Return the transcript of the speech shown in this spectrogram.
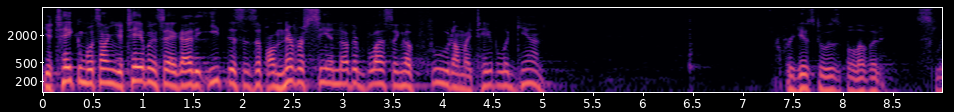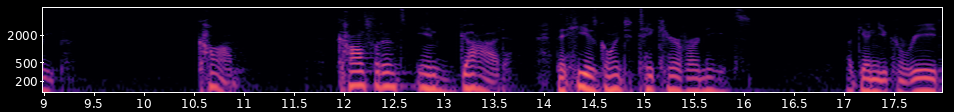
you're taking what's on your table and say, I got to eat this as if I'll never see another blessing of food on my table again. For he gives to his beloved sleep, calm, confidence in God that he is going to take care of our needs. Again, you can read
